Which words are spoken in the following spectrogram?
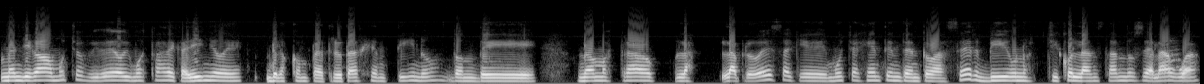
me han llegado muchos videos y muestras de cariño de, de los compatriotas argentinos donde nos han mostrado las la proeza que mucha gente intentó hacer. Vi unos chicos lanzándose al agua,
